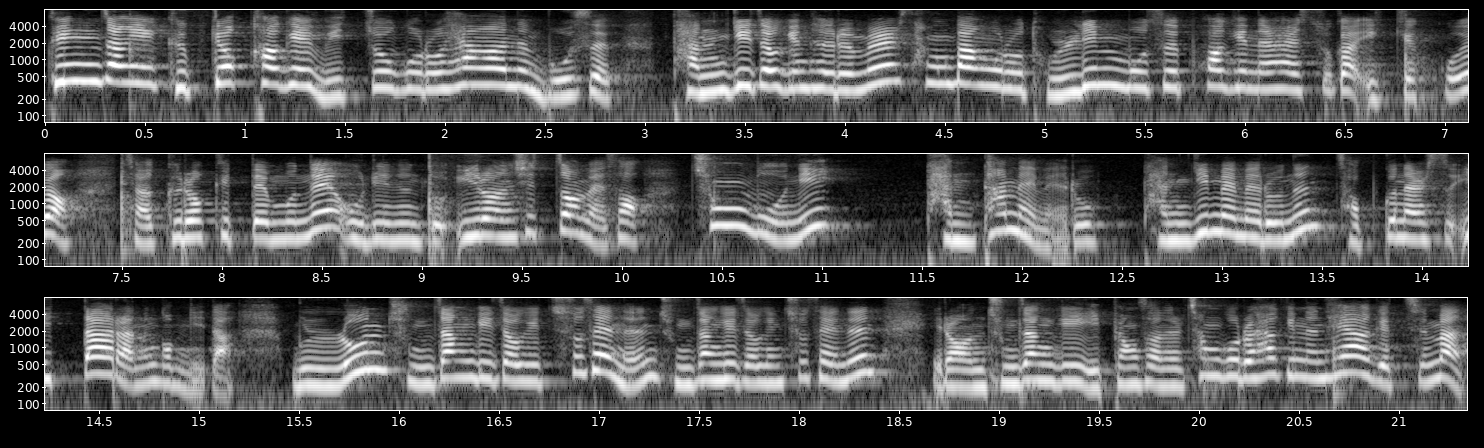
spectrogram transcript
굉장히 급격하게 위쪽으로 향하는 모습, 단기적인 흐름을 상방으로 돌린 모습 확인을 할 수가 있겠고요. 자, 그렇기 때문에 우리는 또 이런 시점에서 충분히 단타 매매로 단기 매매로는 접근할 수 있다라는 겁니다. 물론 중장기적인 추세는 중장기적인 추세는 이런 중장기 이평선을 참고를 하기는 해야겠지만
